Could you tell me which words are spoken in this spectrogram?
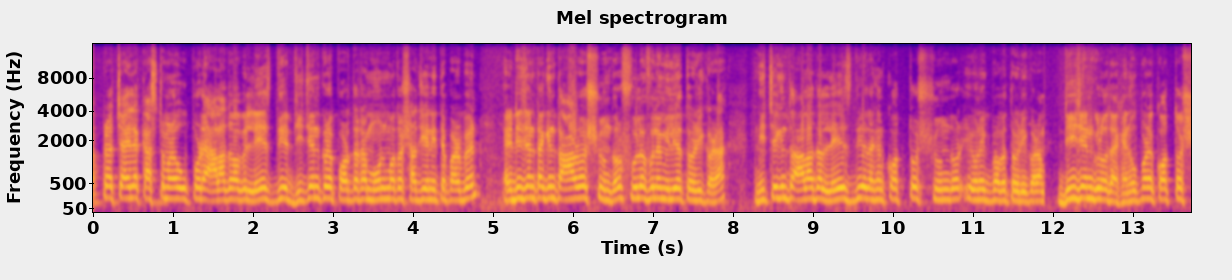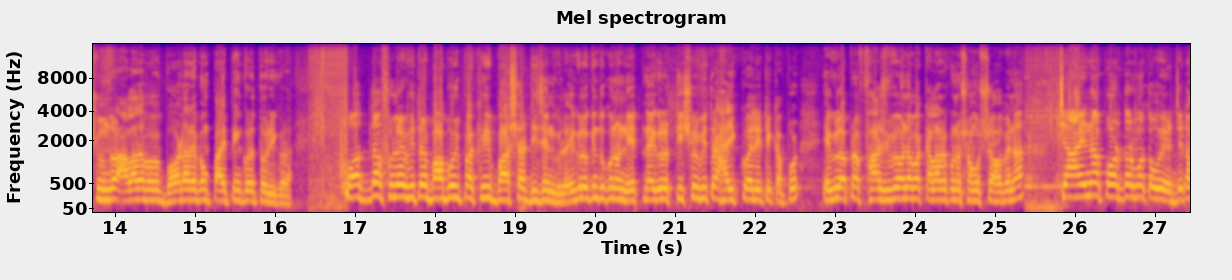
আপনারা চাইলে কাস্টমারের উপরে আলাদাভাবে লেস দিয়ে ডিজাইন করে পর্দাটা মন মতো সাজিয়ে নিতে পারবেন। এই ডিজাইনটা কিন্তু আরও সুন্দর, ফুলে ফুলে মিলিয়ে তৈরি করা। নিচে কিন্তু আলাদা লেস দিয়ে দেখেন কত সুন্দর ইউনিকভাবে তৈরি করা। ডিজাইনগুলো দেখেন, উপরে কত সুন্দর আলাদাভাবে বর্ডার এবং পাইপিং করে তৈরি করা। পদ্মা ফুলের ভিতরে বাবুই পাখির বাসার ডিজাইনগুলো, এগুলো কিন্তু কোনো নেট না, এগুলো টিস্যুর ভিতরে হাই কোয়ালিটি কাপড়। এগুলো আপনার ফাঁসবেও না বা কালারের কোনো সমস্যা হবে না। চায়না পর্দার মতো ওয়েট যেটা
